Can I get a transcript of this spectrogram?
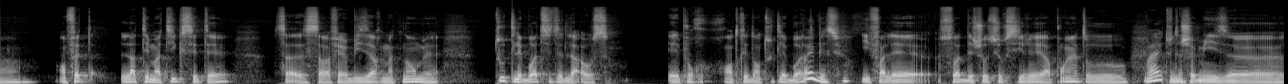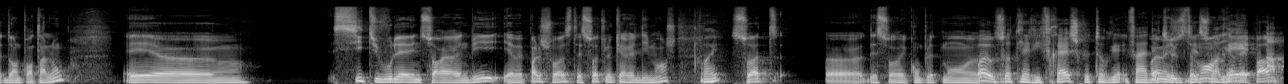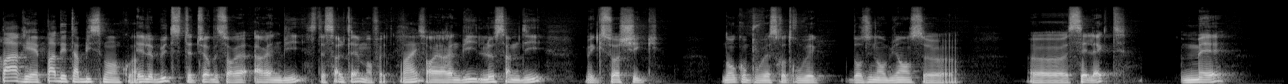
En fait, la thématique, c'était. Ça, ça va faire bizarre maintenant, mais toutes les boîtes, c'était de la house. Et pour rentrer dans toutes les boîtes, Oui, bien sûr. il fallait soit des chaussures cirées à pointe ou Ouais, une chemise euh, dans le pantalon. Et euh, si tu voulais une soirée RB, il n'y avait pas le choix. C'était soit le carré le dimanche, Ouais. soit euh, des soirées complètement. euh, Ouais, ou soit les refresh que tu enfin des Ouais, trucs, des justement, il y avait soirées pas. à part, il n'y avait pas d'établissement, quoi. Et le but, c'était de faire des soirées RB. C'était ça le thème, en fait. Soirée RB le samedi, mais qui soit chic. Donc, on pouvait se retrouver dans une ambiance euh, select, mais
